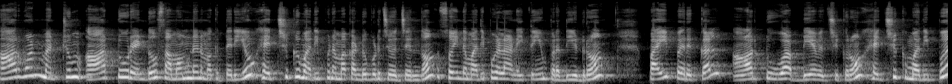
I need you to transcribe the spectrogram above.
ஆர் ஒன் மற்றும் ஆர் டூ ரெண்டும் சமம்னு நமக்கு தெரியும். ஹெச்சுக்கு மதிப்பு நம்ம கண்டுபிடிச்சி வச்சுருந்தோம். ஸோ இந்த மதிப்புகள் அனைத்தையும் பிரதிடுறோம் பை பெருக்கல் ஆர் டூவை அப்படியே வச்சுக்கிறோம். ஹெச்சுக்கு மதிப்பு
